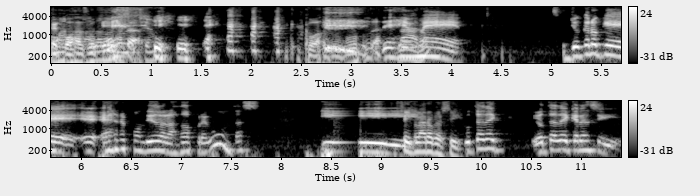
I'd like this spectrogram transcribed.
Que coja su funda. organización. Que coja su funda. Déjenme. Yo creo que he respondido a las dos preguntas. Y, y Sí, claro que sí. ustedes, ustedes creen si,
